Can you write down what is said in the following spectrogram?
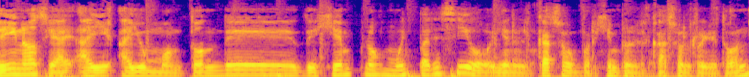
Sí, no, sí, hay, hay, hay un montón de, de ejemplos muy parecidos. Y en el caso, por ejemplo, en el caso del reggaetón,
